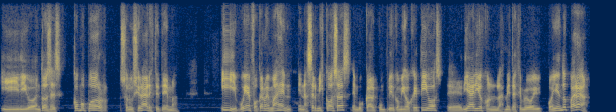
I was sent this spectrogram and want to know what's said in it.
Y digo, entonces, ¿cómo puedo solucionar este tema? Y voy a enfocarme más en, en hacer mis cosas, en buscar cumplir con mis objetivos eh, diarios, con las metas que me voy poniendo para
